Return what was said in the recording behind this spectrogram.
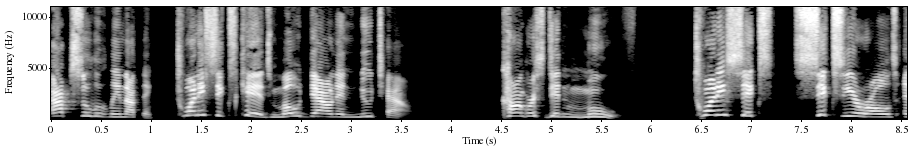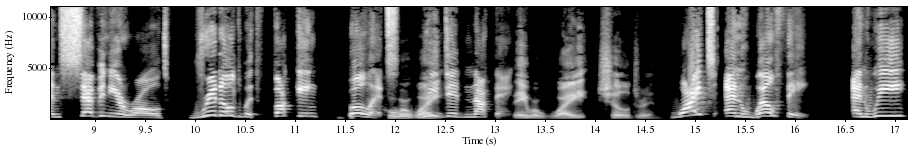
Absolutely nothing. 26 kids mowed down in Newtown. Congress didn't move. 26 six year olds and seven year olds riddled with fucking bullets. Who were white. We did nothing. They were white children. White and wealthy. And we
